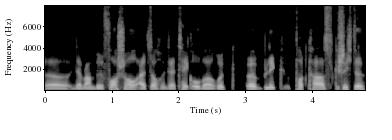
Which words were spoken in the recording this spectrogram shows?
äh, in der Rumble-Vorschau als auch in der Takeover-Rückblick-Podcast-Geschichte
